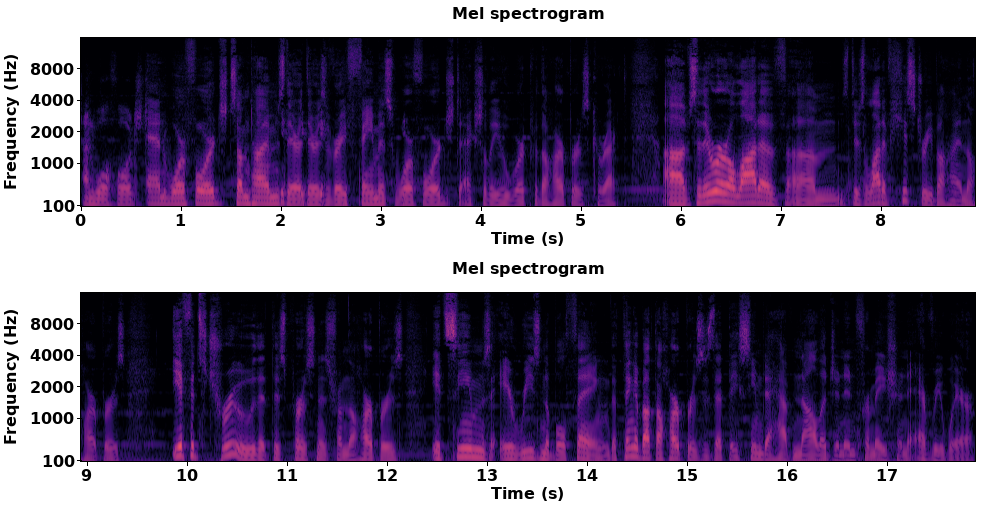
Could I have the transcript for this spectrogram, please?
And Warforged. and Warforged. Sometimes there there is a very famous Warforged actually who worked with the Harpers. Correct. Uh, so there were a lot of um, there's a lot of history behind the Harpers. If it's true that this person is from the Harpers, it seems a reasonable thing. The thing about the Harpers is that they seem to have knowledge and information everywhere.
